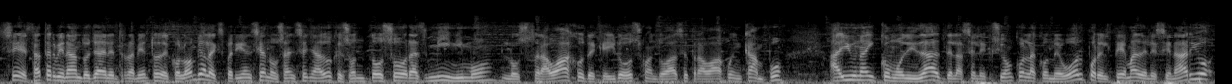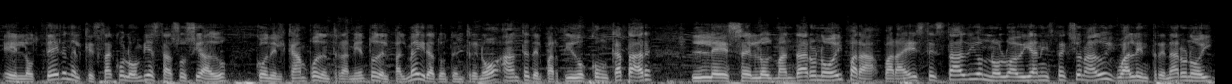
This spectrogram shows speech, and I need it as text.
Sí, está terminando ya el entrenamiento de Colombia. La experiencia nos ha enseñado que son dos horas mínimo los trabajos de Queiroz cuando hace trabajo en campo. Hay una incomodidad de la selección con la Conmebol por el tema del escenario. El hotel en el que está Colombia está asociado con el campo de entrenamiento del Palmeiras, donde entrenó antes del partido con Qatar. Les eh, los mandaron hoy para, para este estadio, no lo habían inspeccionado, igual entrenaron hoy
